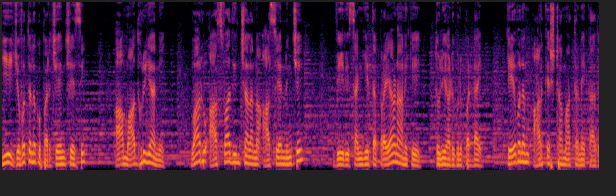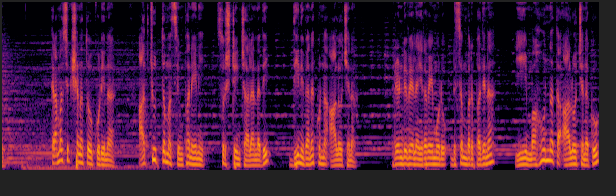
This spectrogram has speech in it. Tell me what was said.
ఈ యువతులకు పరిచయం చేసి ఆ మాధుర్యాన్ని వారు ఆస్వాదించాలన్న ఆశయం నుంచే వీరి సంగీత ప్రయాణానికి తొలి అడుగులు పడ్డాయి. కేవలం ఆర్కెస్ట్రా మాత్రమే కాదు క్రమశిక్షణతో కూడిన అత్యుత్తమ సింఫనీని సృష్టించాలన్నది దీని వెనకున్న ఆలోచన. రెండు వేల ఇరవై మూడు డిసెంబర్ పదిన ఈ మహోన్నత ఆలోచనకు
